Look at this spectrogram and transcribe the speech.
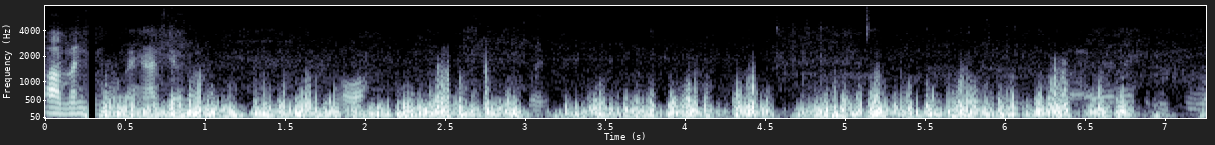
อ๋อมันไปหาเที่ยวก่อนโอ้ตัวครับตัว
